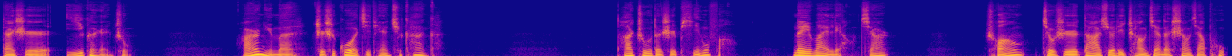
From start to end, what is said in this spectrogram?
但是一个人住，儿女们只是过几天去看看。他住的是平房，内外两间床就是大学里常见的上下铺。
